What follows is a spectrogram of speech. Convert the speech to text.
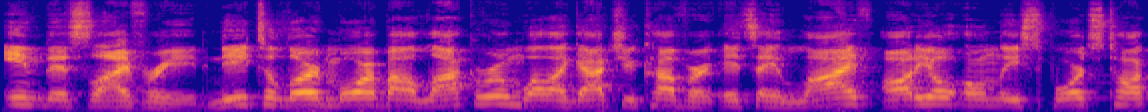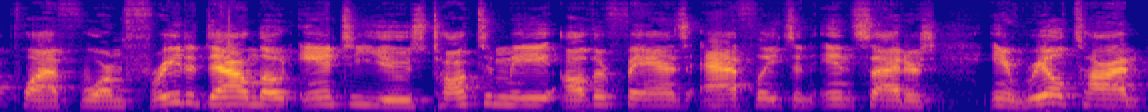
in this live read. Need to learn more about Locker Room? Well, I got you covered. It's a live audio only sports talk platform, free to download and to use. Talk to me, other fans, athletes, and insiders in real time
